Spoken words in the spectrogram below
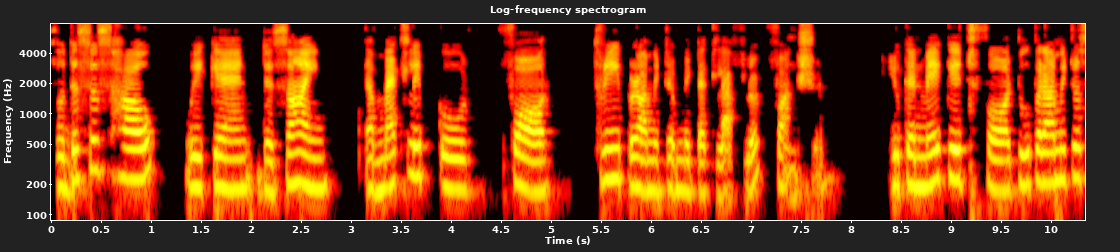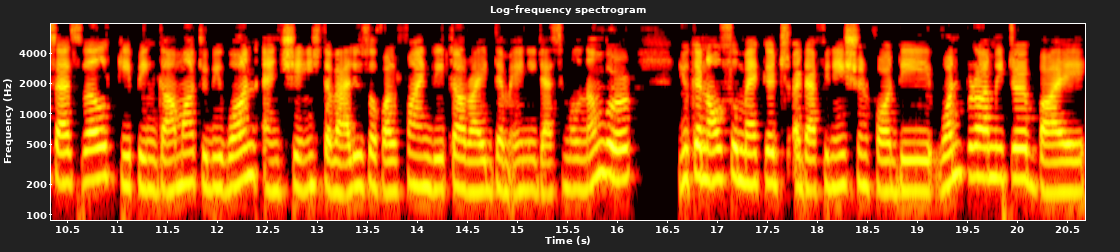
So this is how we can design a MATLAB code for three parameter Mittag-Leffler function. You can make it for two parameters as well, keeping gamma to be 1 and change the values of alpha and beta, write them any decimal number. You can also make it a definition for the one parameter by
